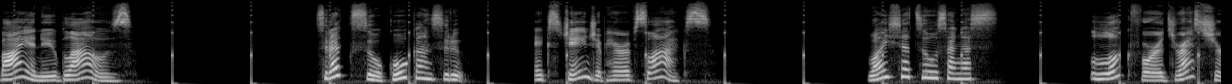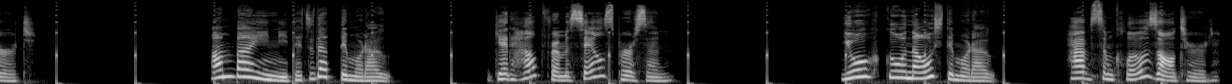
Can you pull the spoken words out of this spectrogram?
Buy a new blouse. スラックスを交換する。Exchange a pair of slacks. ワイシャツを探す。Look for a dress shirt. 販売員に手伝ってもらう。 Get help from a salesperson. 洋服を直してもらう。 Have some clothes altered.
